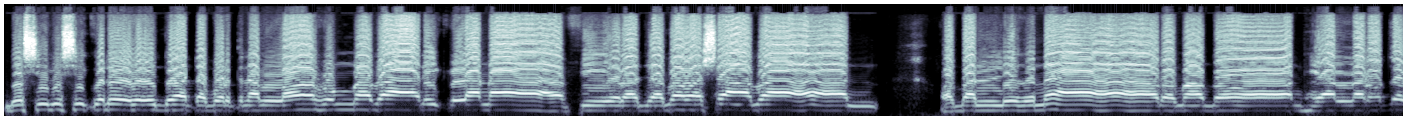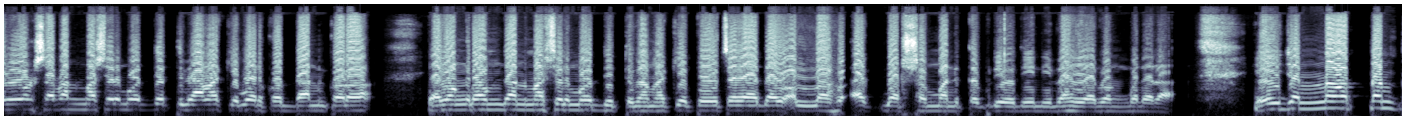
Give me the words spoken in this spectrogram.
বেশি বেশি করে ওই দোয়াটা পড়তেন আল্লাহুম্মা বারিক লানা ফি রজব ওয়া শাবান হে আল্লাহ এবং মাসের মধ্যে তুমি আমাকে করো এবং রমজান মাসের মধ্যে তুমি আমাকে দাও। আল্লাহু আকবার। সম্মানিত প্রিয় দিনী ভাই এবং বোনেরা, এই জন্য অত্যন্ত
